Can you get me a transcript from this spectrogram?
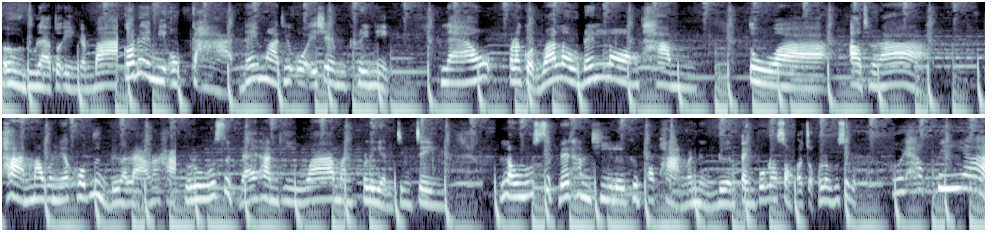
เออดูแลตัวเองกันบ้าง ก็เลยมีโอกาสได้มาที่ OHM คลินิกแล้วปรากฏว่าเราได้ลองทำตัว Altera ผ่านมาวันนี้ครบ 1 เดือนแล้วนะคะ รู้สึกได้ทันทีว่ามันเปลี่ยนจริง เรารู้สึกได้ทันทีเลยคือพอผ่านมา1เดือนเต็มปุ๊บเราส่องกระจกเรารู้สึกแบบเฮ้ยแฮปปี้อะ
